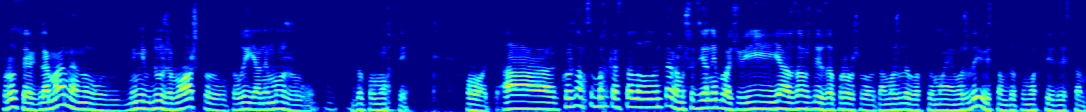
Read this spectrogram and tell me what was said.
просто як для мене, ну, мені дуже важко, коли я не можу допомогти. От. А кожна собака стала волонтером, щось я не бачу. І я завжди запрошував, там, можливо, хто має можливість там, допомогти десь там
